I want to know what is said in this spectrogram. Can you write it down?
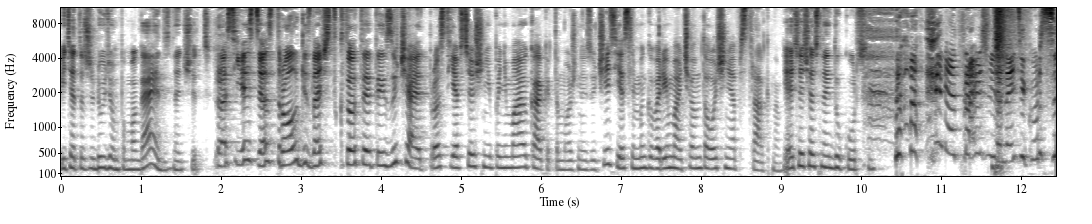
ведь это же людям помогает, значит. Раз есть астрологи, значит, кто-то это изучает. Просто я все еще не понимаю, как это можно изучить, если мы говорим о чем-то очень абстрактном. Я тебе сейчас найду курсы. Меня на эти курсы.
